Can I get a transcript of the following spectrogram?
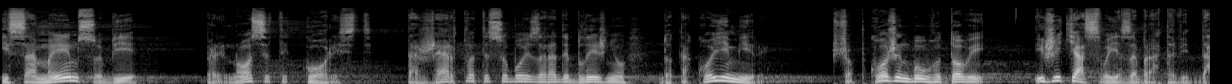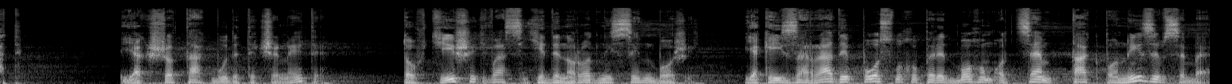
і самим собі приносити користь та жертвувати собою заради ближнього до такої міри, щоб кожен був готовий і життя своє за брата віддати. Якщо так будете чинити, то втішить вас єдинородний Син Божий, який заради послуху перед Богом Отцем так понизив себе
